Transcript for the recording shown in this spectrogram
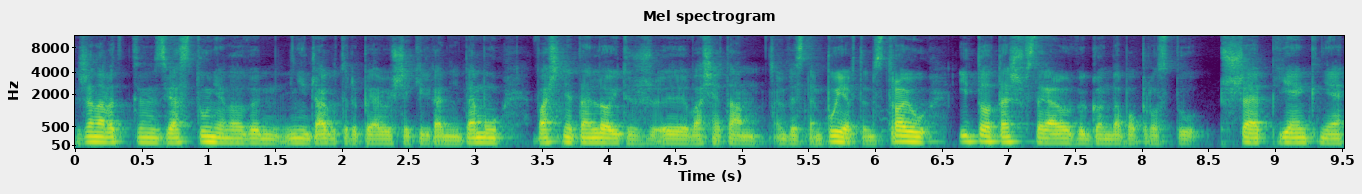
że nawet w tym zwiastunie nowym Ninjagu, który pojawił się kilka dni temu, właśnie ten Lloyd już yy, właśnie tam występuje w tym stroju i to też w serialu wygląda po prostu przepięknie.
